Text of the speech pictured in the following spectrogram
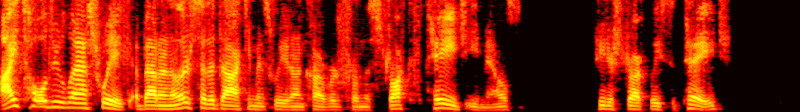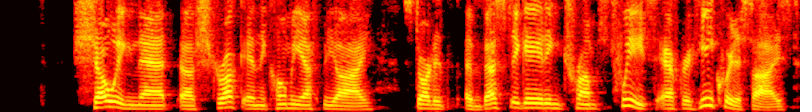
I told you last week about another set of documents we had uncovered from the Strzok Page emails, Peter Strzok, Lisa Page, showing that uh, Strzok and the Comey FBI started investigating Trump's tweets after he criticized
